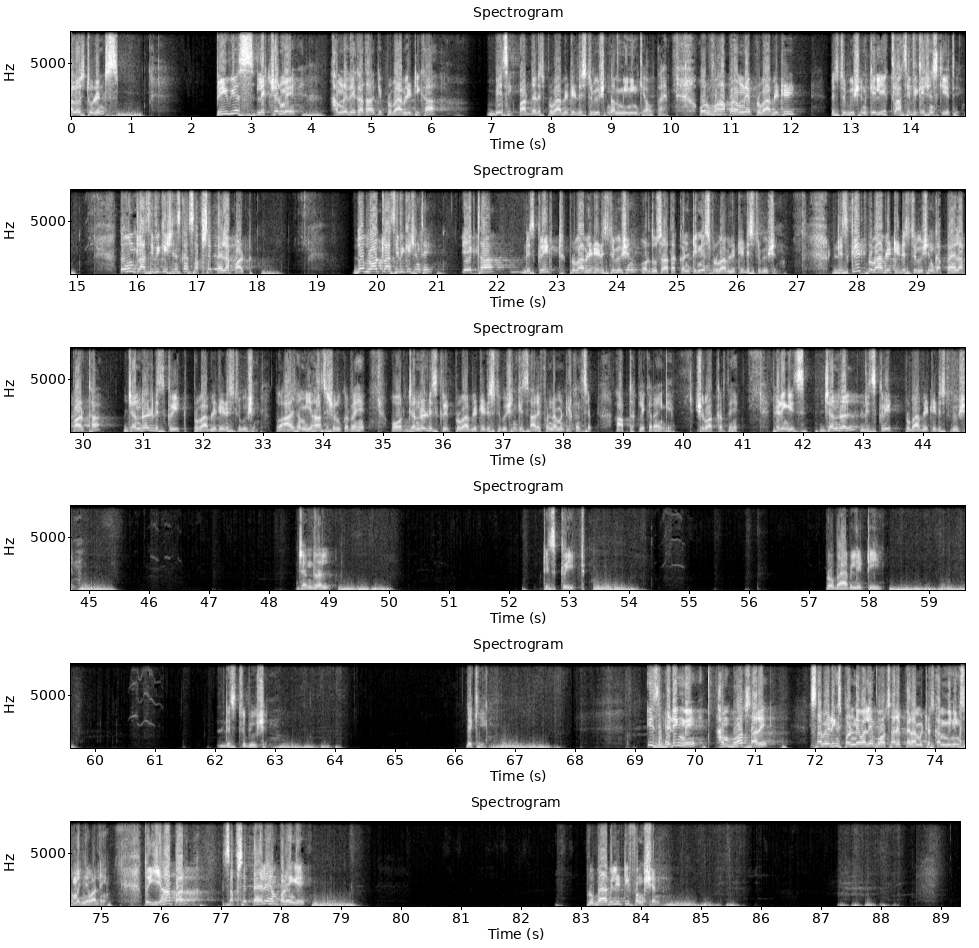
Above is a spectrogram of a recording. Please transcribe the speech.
Hello students previous lecture में हमने देखा था कि प्रोबेबिलिटी का basic part that is probability distribution का मीनिंग क्या होता है। और वहाँ पर हमने प्रोबेबिलिटी डिस्ट्रीब्यूशन के लिए क्लासिफिकेशंस किए थे। तो उन क्लासिफिकेशंस का सबसे पहला पार्ट दो ब्रॉड क्लासिफिकेशन थे। एक था डिस्क्रीट प्रोबेबिलिटी डिस्ट्रीब्यूशन और दूसरा था continuous probability distribution discrete probability distribution का पहला पार्ट था जनरल डिस्क्रीट प्रोबेबिलिटी डिस्ट्रीब्यूशन तो आज हम यहाँ से शुरू कर रहे हैं और जनरल डिस्क्रीट प्रोबेबिलिटी डिस्ट्रीब्यूशन के सारे फंडामेंटल कंसेप्ट आप तक लेकर आएँगे। शुरुआत करते हैं। Heading is general discrete probability distribution general discrete probability distribution. देखिए, इस हेडिंग में हम बहुत सारे सब हेडिंग्स पढ़ने वाले हैं, बहुत सारे पैरामीटर्स का मीनिंग समझने वाले हैं। तो यहाँ पर सबसे पहले हम पढ़ेंगे प्रोबेबिलिटी फ़ंक्शन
